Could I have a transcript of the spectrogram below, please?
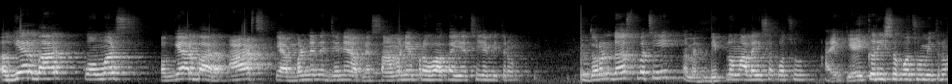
અગિયાર બાર કોમર્સ અગિયાર બાર આર્ટ્સ કે આ બંનેને જેને આપણે સામાન્ય પ્રવાહ કહીએ છીએ મિત્રો. ધોરણ દસ પછી તમે ડિપ્લોમા લઈ શકો છો આઈટીઆઈ કરી શકો છો મિત્રો.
